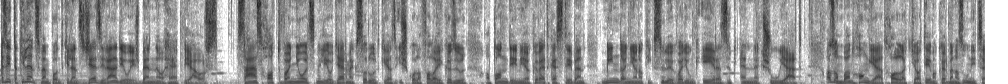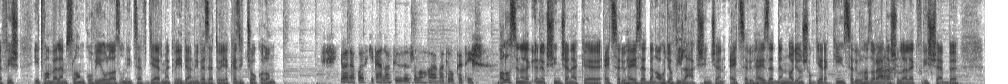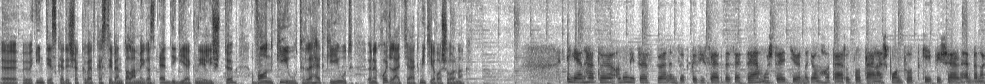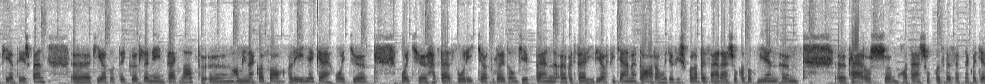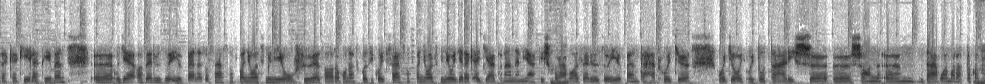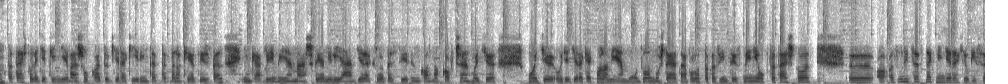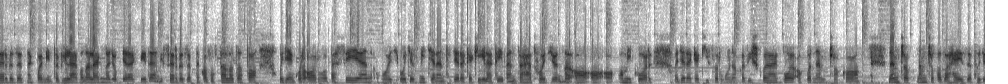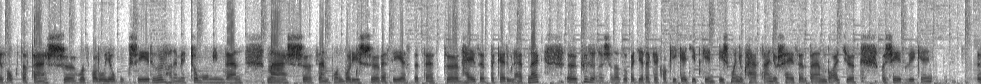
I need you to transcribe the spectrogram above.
Ez itt a 90.9 Jazzy Rádió és benne a Happy Hours. 168 millió gyermek szorult ki az iskola falai közül a pandémia következtében, mindannyian, akik szülők vagyunk, érezzük ennek súlyát. Azonban hangját hallatja a témakörben az UNICEF is. Itt van velem Slanko Viola, az UNICEF gyermekvédelmi vezetője. Kezit csókolom! Jó napot kívánok, üdvözlöm a hallgatókat is. Valószínűleg önök sincsenek egyszerű helyzetben, ahogy a világ sincsen egyszerű helyzetben. Nagyon sok gyerek kényszerül haza, ráadásul a legfrissebb intézkedések következtében talán még az eddigieknél is több. Van kiút, lehet kiút? Önök hogy látják, mit javasolnak? Igen, hát az UNICEF nemzetközi szervezete most egy nagyon határozott álláspontot képvisel ebben a kérdésben. Kiadott egy közlemény tegnap, aminek az a lényege, hogy, hogy hát felszólítja tulajdonképpen, vagy felhívja a figyelmet arra, hogy az iskola bezárások azok milyen káros hatásokhoz vezetnek a gyerekek életében. Ugye az előző évben ez a 168 millió fő, ez arra vonatkozik, hogy 168 millió gyerek egyáltalán nem járt iskolába mhm. az előző évben, tehát hogy, hogy, hogy, hogy totálisan távol maradtak az uh-huh. oktatástól. Egyébként nyilván sokkal több gyerek érintett ebben a kérdésben, inkább ilyen másfél milliárd gyerekről beszélünk annak kapcsán, hogy, hogy, hogy a gyerekek valamilyen módon most eltávolodtak az intézményi oktatástól. Az UNICEF-nek, mint gyerekjogi szervezetnek, vagy mint a világon a legnagyobb gyerekvédelmi szervezetnek az a feladata, hogy ilyenkor arról beszéljen, hogy, hogy ez mit jelent a gyerekek életében. Tehát, hogy a, a, amikor a gyerekek kiszorulnak az iskolákból, akkor nem csak, a, nem, csak, nem csak az a helyzet, hogy az oktatáshoz való joguk sérül, hanem egy csomó minden más szempontból is veszélyeztetett helyzetbe kerülhetnek. Különösen azok a gyerekek, akik egyébként is mondjuk hátrányos helyzetben vagy, vagy sérülékeny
